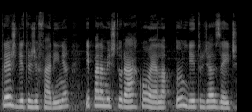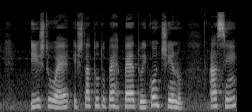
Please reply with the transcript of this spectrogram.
três litros de farinha e para misturar com ela um litro de azeite. Isto é estatuto perpétuo e contínuo. Assim,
